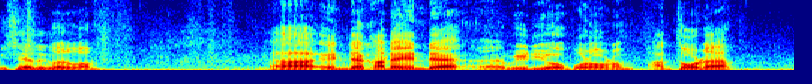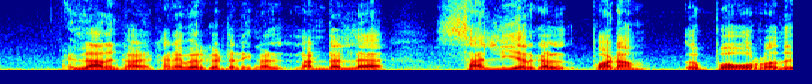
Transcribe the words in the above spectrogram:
விஷயத்துக்கு வருவோம். எந்த கடையின் வீடியோ போடணும்? அத்தோட எல்லாரும் க கனவேர் கேட்ட நீங்கள் லண்டனில் சல்லியர்கள் படம் எப்போ ஓடுறது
